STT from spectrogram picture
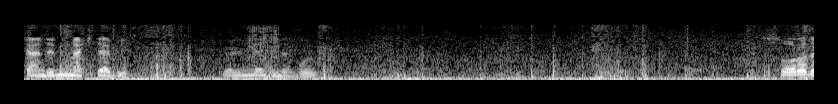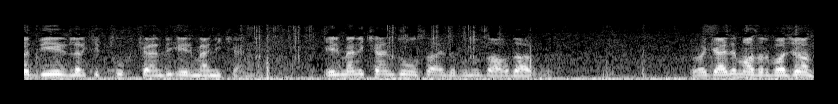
kəndinin məktəbi. Görün nə günə qoyub. Sonra da deyirlər ki, Tuf kəndi erməni kəndi. Erməni kəndi olsaydı bunu dağıdardı. Bura qədim Azərbaycan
